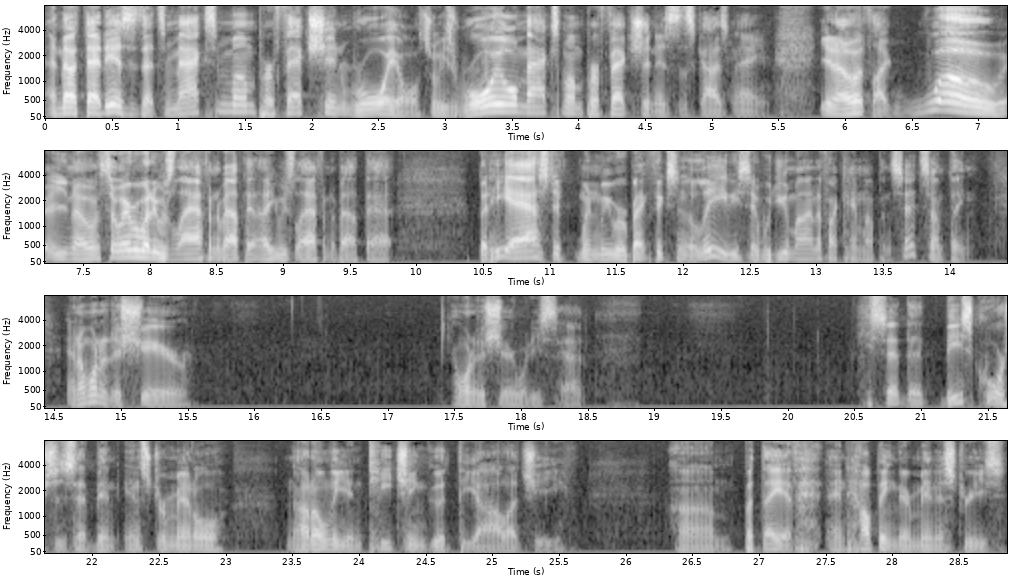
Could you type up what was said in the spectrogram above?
And what that is, is that's maximum perfection royal. So he's royal maximum perfection is this guy's name. You know, it's like, whoa, you know, so everybody was laughing about that. He was laughing about that. But he asked if when we were back fixing to leave, he said, Would you mind if I came up and said something? And I wanted to share I wanted to share what he said. He said that these courses have been instrumental not only in teaching good theology, um, but they have and helping their ministries,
